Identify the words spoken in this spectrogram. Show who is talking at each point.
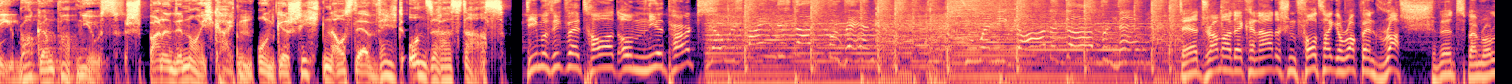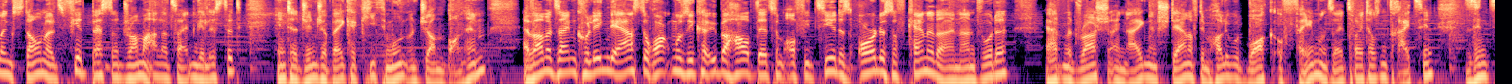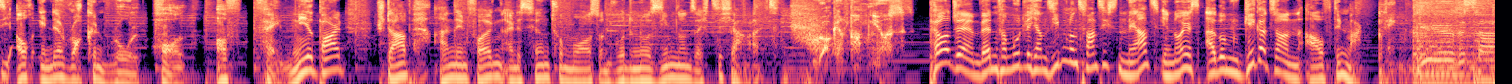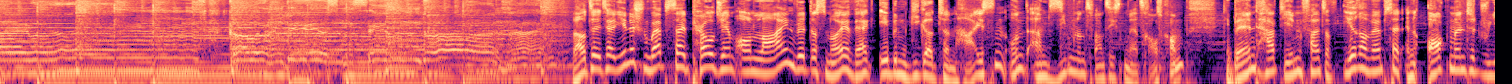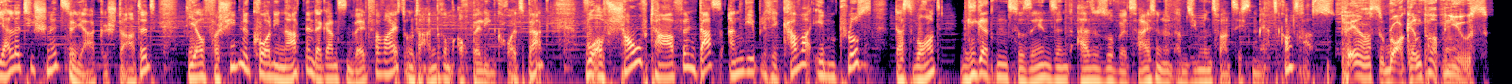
Speaker 1: Die Rock and Pop News. Spannende Neuigkeiten und Geschichten aus der Welt unserer Stars.
Speaker 2: Die Musikwelt trauert um Neil Peart. Der Drummer der kanadischen Vorzeige-Rockband Rush wird beim Rolling Stone als viertbester Drummer aller Zeiten gelistet, hinter Ginger Baker, Keith Moon und John Bonham. Er war mit seinen Kollegen der erste Rockmusiker überhaupt, der zum Offizier des Orders of Canada ernannt wurde. Er hat mit Rush einen eigenen Stern auf dem Hollywood Walk of Fame und seit 2013 sind sie auch in der Rock'n'Roll Hall of Fame. Neil Peart starb an den Folgen eines Hirntumors und wurde nur 67 Jahre alt.
Speaker 1: Rock and Pop News.
Speaker 2: Pearl Jam werden vermutlich am 27. März ihr neues Album Gigaton auf den Markt bringen. Laut der italienischen Website Pearl Jam Online wird das neue Werk eben Gigaton heißen und am 27. März rauskommen. Die Band hat jedenfalls auf ihrer Website eine Augmented Reality Schnitzeljagd gestartet, die auf verschiedene Koordinaten in der ganzen Welt verweist, unter anderem auch Berlin-Kreuzberg, wo auf Schautafeln das angebliche Cover eben plus das Wort Gigaton zu sehen sind. Also so wird's heißen und am 27. März kommt's raus.
Speaker 1: Pairs Rock and Pop News.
